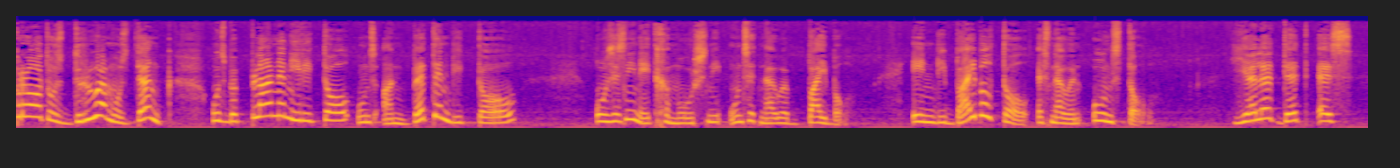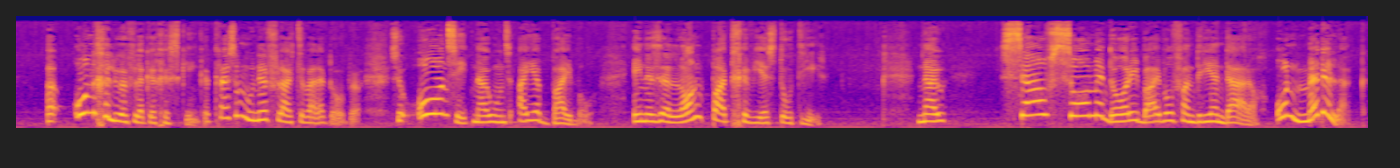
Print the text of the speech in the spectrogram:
praat, ons droom, ons dink, ons beplan in hierdie taal, ons aanbid in die taal. Ons is nie net gemors nie, ons het nou 'n Bybel. En die Bybeltaal is nou in ons taal. Julle, dit is 'n ongelooflike geskenk. Ek kry so hoendervleis terwyl ek daarop. So ons het nou ons eie Bybel en is 'n lang pad gewees tot hier. Nou selfs saam met daardie Bybel van 33, onmiddellik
